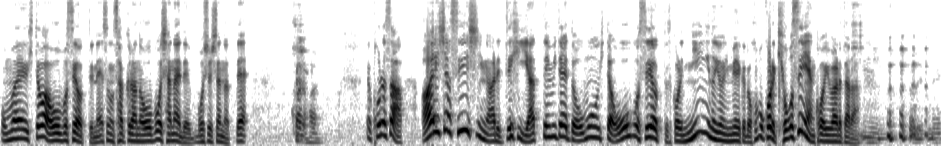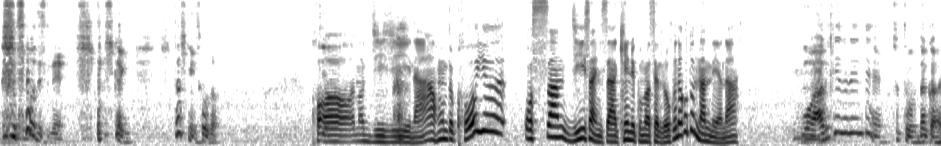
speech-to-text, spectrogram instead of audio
思える人は応募せよってね、その桜の応募を社内で募集したんだって。はいはい。でこれさ、愛車精神があり、ぜひやってみたいと思う人は応募せよって、これ任意のように見えるけど、ほぼこれ強制やん、こう言われたら。うん。そうですね。確かに。確かにそうだ。このじじいな、ほんとこういうおっさん、じいさんにさ、権力もらせるろくなことになんねやな。もうある程度でね、ちょっとなんか、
